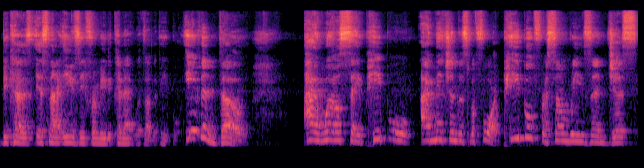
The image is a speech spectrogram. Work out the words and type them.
because it's not easy for me to connect with other people. Even though I will say, people, I mentioned this before, people for some reason just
